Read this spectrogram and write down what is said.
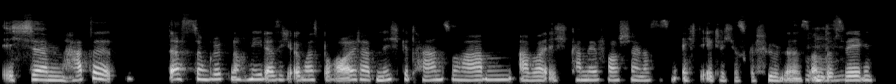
ich ähm, hatte das zum Glück noch nie, dass ich irgendwas bereut habe, nicht getan zu haben. Aber ich kann mir vorstellen, dass es ein echt ekliges Gefühl ist. Mhm. Und deswegen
